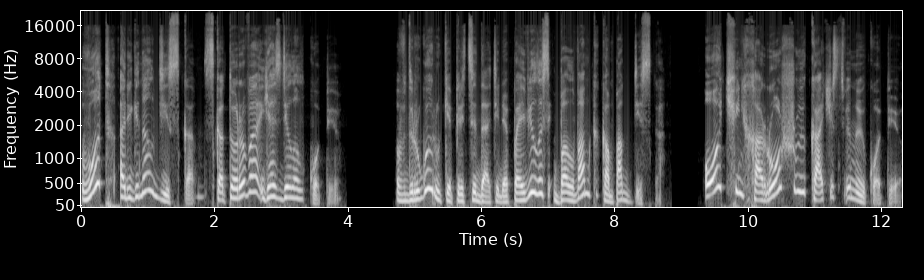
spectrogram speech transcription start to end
Вот оригинал диска, с которого я сделал копию. В другой руке председателя появилась болванка компакт-диска. Очень хорошую качественную копию.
